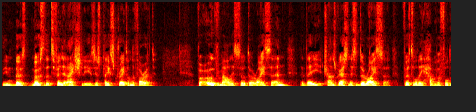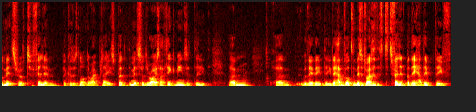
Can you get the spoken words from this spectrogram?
most most of the tefillin actually is just placed straight on the forehead. The overmal is so derisa, and they transgress and this is derisa. First of all, they haven't fulfilled the mitzvah of tefillin because it's not in the right place. But the mitzvah of derisa, I think, means that the um, um, they, they, they, they haven't got the mitzvah to tefillin, but they have they've they've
